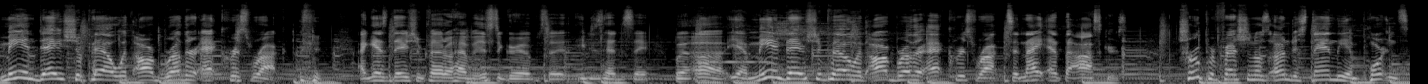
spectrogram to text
Me and Dave Chappelle with our brother at Chris Rock. I guess Dave Chappelle don't have an Instagram, so he just had to say it. But uh, yeah, me and Dave Chappelle with our brother at Chris Rock tonight at the Oscars. True professionals understand the importance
